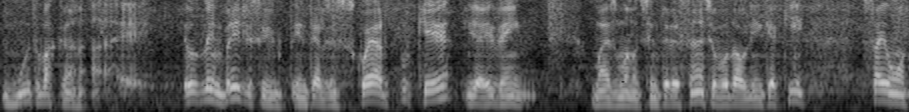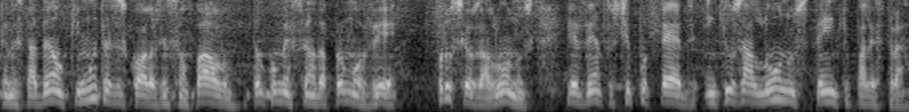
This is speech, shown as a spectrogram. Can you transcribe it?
muito bacana. É, eu lembrei desse Intelligence Square porque, e aí vem mais uma notícia interessante, eu vou dar o link aqui. Saiu ontem no Estadão que muitas escolas em São Paulo estão começando a promover para os seus alunos eventos tipo TED, em que os alunos têm que palestrar.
